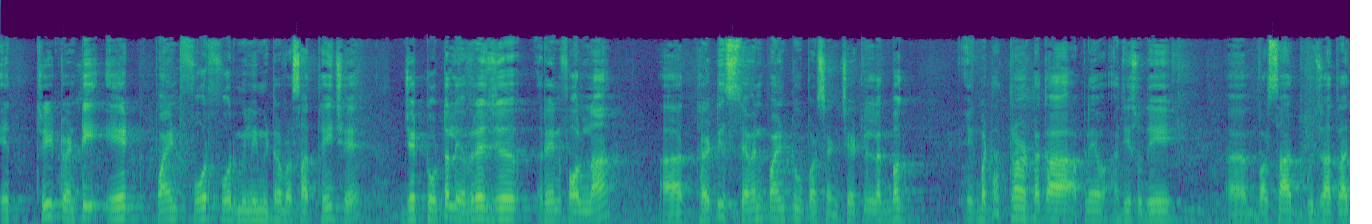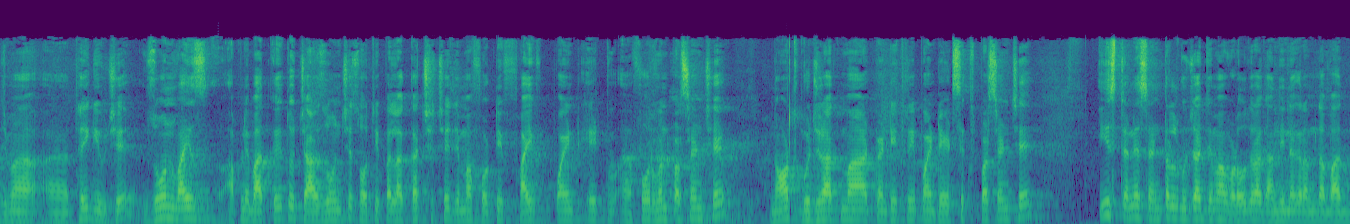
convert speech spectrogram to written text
એ three twenty eight point four four millimetre વરસાદ થઈ છે. જે ટોટલ એવરેજ રેનફોલના thirty seven point two percent છે. એટલે લગભગ એક બટા ત્રણ ટકા આપણે હજી સુધી વરસાદ ગુજરાત રાજ્યમાં થઈ ગયું છે. ઝોન વાઇઝ આપણે વાત કરીએ તો ચાર ઝોન છે. સૌથી પહેલાં કચ્છ છે, જેમાં forty five point eight four one percent છે. નોર્થ ગુજરાતમાં twenty three point eight six percent છે. ઈસ્ટ અને સેન્ટ્રલ ગુજરાત, જેમાં વડોદરા, ગાંધીનગર, અમદાવાદ,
